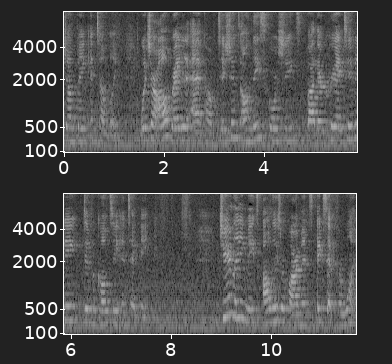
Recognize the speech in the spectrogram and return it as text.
jumping, and tumbling, which are all rated at competitions on these score sheets by their creativity, difficulty, and technique. Cheerleading meets all these requirements except for one.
